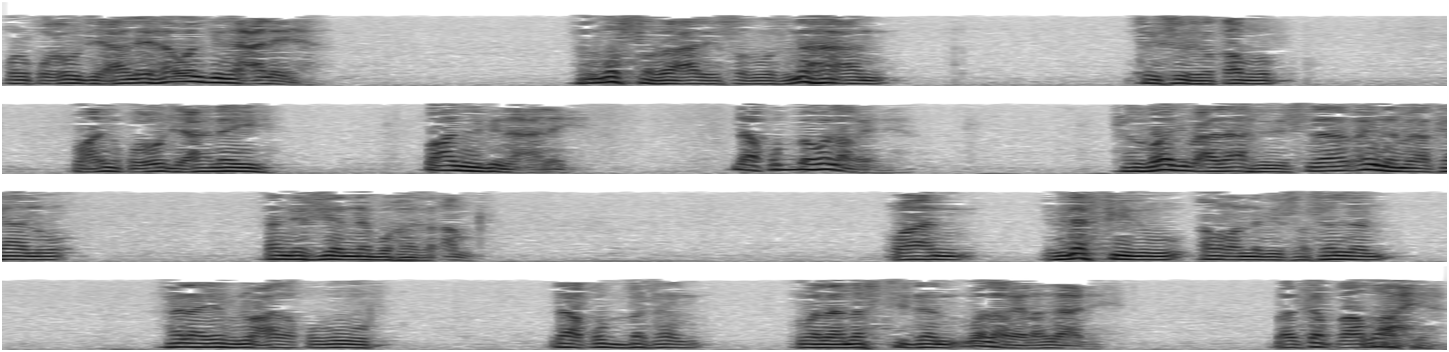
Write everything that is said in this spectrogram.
والقعود عليها والبناء عليها. فالمصطفى عليه الصلاة والسلام نهى عن تجسيس القبر وعن القعود عليه وعن البناء عليه. لا قبة ولا غيرها. فالواجب على أهل الإسلام أينما كانوا أن يتجنبوا هذا الأمر وأن ينفذوا أمر النبي صلى الله عليه وسلم. فلا يبنوا على القبور لا قبة ولا مسجدا ولا غير ذلك بل تبقى ضاحية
